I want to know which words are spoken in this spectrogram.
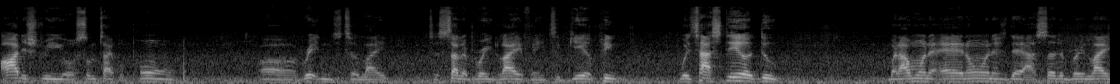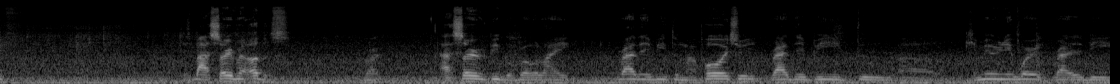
artistry or some type of poem uh, written to like to celebrate life and to give people which I still do. But I want to add on is that I celebrate life. It's by serving others. Right. I serve people, bro. Like, rather it be through my poetry, rather it be through uh, community work, rather it be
